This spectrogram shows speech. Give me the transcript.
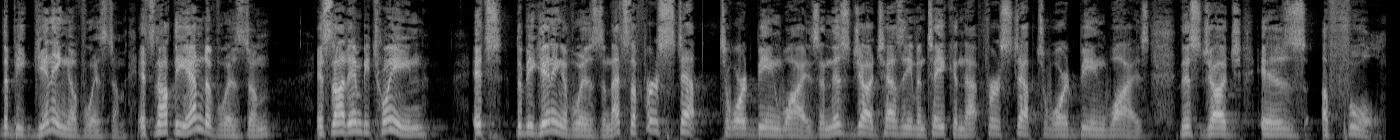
the beginning of wisdom. It's not the end of wisdom. It's not in between. It's the beginning of wisdom. That's the first step toward being wise. And this judge hasn't even taken that first step toward being wise. This judge is a fool.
